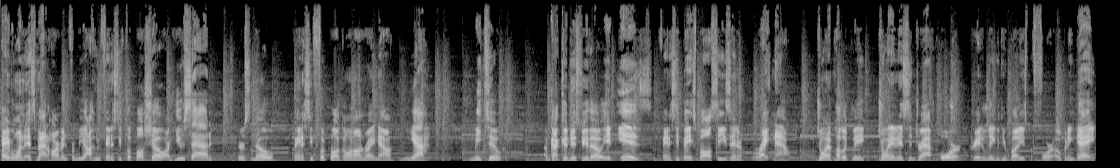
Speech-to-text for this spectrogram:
Hey everyone, it's Matt Harmon from the Yahoo Fantasy Football Show. Are you sad there's no fantasy football going on right now? Yeah, me too. I've got good news for you though. It is fantasy baseball season right now. Join a public league, join an instant draft, or create a league with your buddies before opening day.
